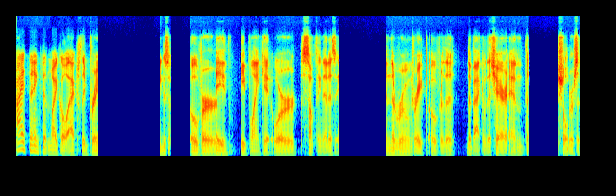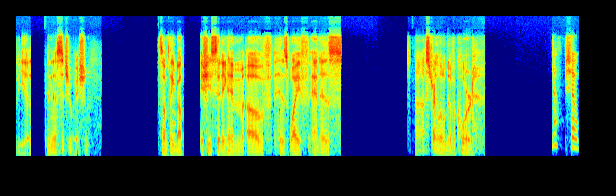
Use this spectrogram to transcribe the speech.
I think that Michael actually brings over a, a blanket or something that is in the room drape over the, the back of the chair and the shoulders of Edith in this situation. Something about is she sitting him of his wife and is uh, striking a little bit of a chord. No, she'll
